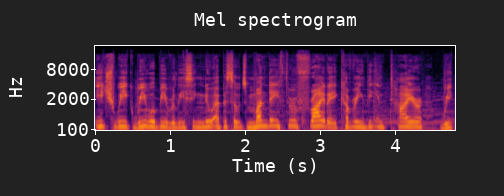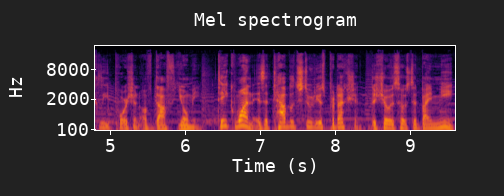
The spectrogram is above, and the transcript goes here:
Each week, we will be releasing new episodes Monday through Friday, covering the entire weekly portion of Daf Yomi. Take One is a Tablet Studios production. The show is hosted by me,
